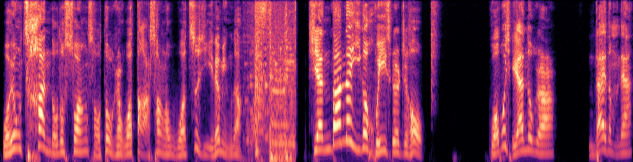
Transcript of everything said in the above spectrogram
我用颤抖的双手，豆哥我打上了我自己的名字，简单的一个回车之后，果不其然，豆哥，你猜怎么的？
